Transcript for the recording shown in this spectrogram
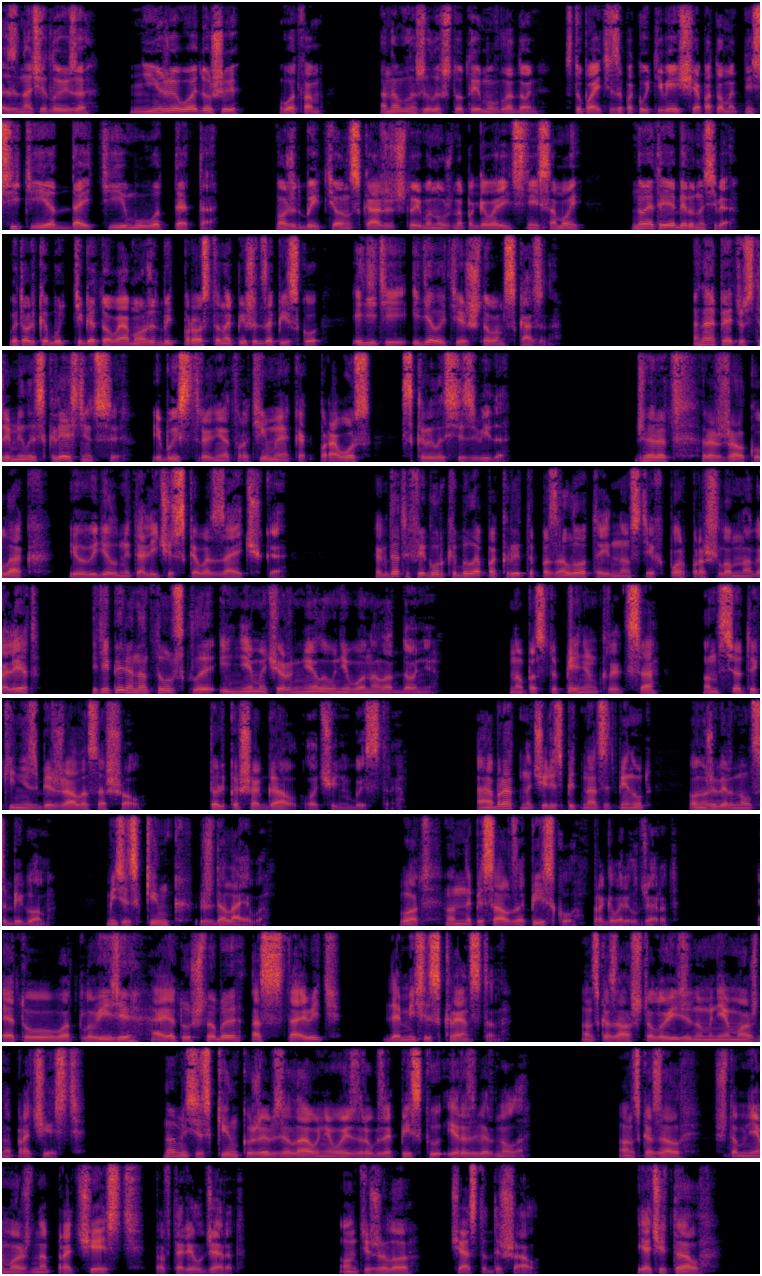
Значит, Луиза, ни живой души. Вот вам. Она вложила что-то ему в ладонь. Ступайте, запакуйте вещи, а потом отнесите и отдайте ему вот это. Может быть, он скажет, что ему нужно поговорить с ней самой, но это я беру на себя. Вы только будьте готовы, а может быть, просто напишет записку — Идите и делайте, что вам сказано. Она опять устремилась к лестнице и быстро, неотвратимая, как паровоз, скрылась из вида. Джеред разжал кулак и увидел металлического зайчика. Когда-то фигурка была покрыта позолотой, но с тех пор прошло много лет, и теперь она тусклая и немо чернела у него на ладони. Но по ступеням крыльца он все-таки не сбежал, а сошел. Только шагал очень быстро. А обратно, через пятнадцать минут, он уже вернулся бегом. Миссис Кинг ждала его. «Вот, он написал записку», — проговорил Джеред. «Эту вот Луизе, а эту, чтобы оставить для миссис Крэнстон. Он сказал, что Луизину мне можно прочесть. Но миссис Кинг уже взяла у него из рук записку и развернула. Он сказал, что мне можно прочесть, — повторил Джеред. Он тяжело, часто дышал. Я читал,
